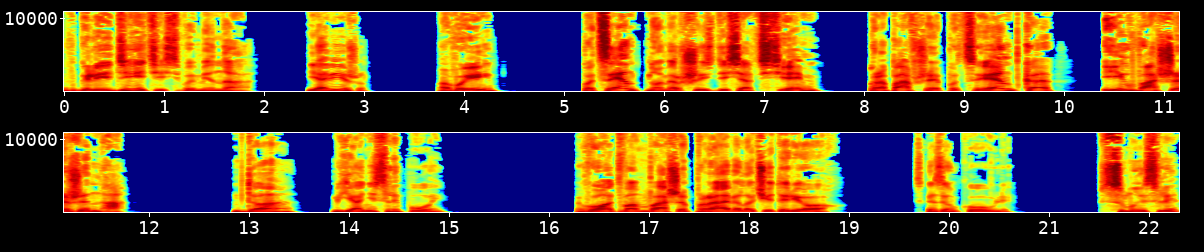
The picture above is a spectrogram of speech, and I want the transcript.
Вглядитесь в имена. Я вижу. А вы? Пациент номер 67, пропавшая пациентка и ваша жена. Да, я не слепой. Вот вам ваше правило четырех, сказал Коули. В смысле?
